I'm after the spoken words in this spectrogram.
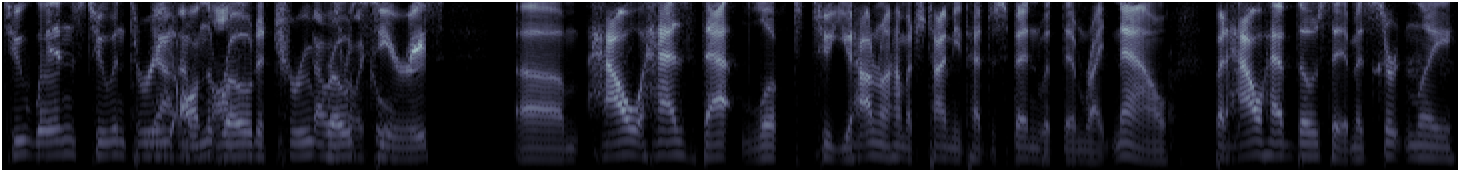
two wins, two and three yeah, on the awesome. road, a true road really cool. series. Um, how has that looked to you? I don't know how much time you've had to spend with them right now, but how have those? I mean, certainly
